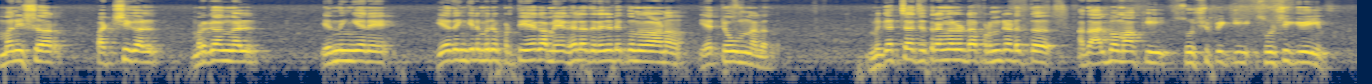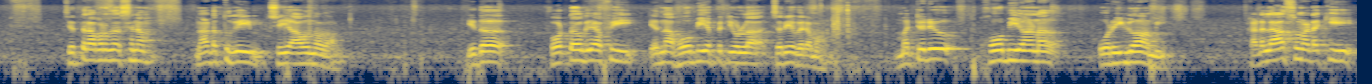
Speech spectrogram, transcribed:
മനുഷ്യർ പക്ഷികൾ മൃഗങ്ങൾ എന്നിങ്ങനെ ഏതെങ്കിലും ഒരു പ്രത്യേക മേഖല തിരഞ്ഞെടുക്കുന്നതാണ് ഏറ്റവും നല്ലത്. മികച്ച ചിത്രങ്ങളുടെ പ്രിന്റ് എടുത്ത് അത് ആൽബമാക്കി സൂക്ഷിപ്പിക്കുക സൂക്ഷിക്കുകയും ചിത്രപ്രദർശനം നടത്തുകയും ചെയ്യാവുന്നതാണ്. ഇത് ഫോട്ടോഗ്രാഫി എന്ന ഹോബിയെ പറ്റിയുള്ള ചെറിയ വിവരമാണ്. മറ്റൊരു ഹോബിയാണ് ഒറിഗാമി. കടലാസ് മടക്കി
